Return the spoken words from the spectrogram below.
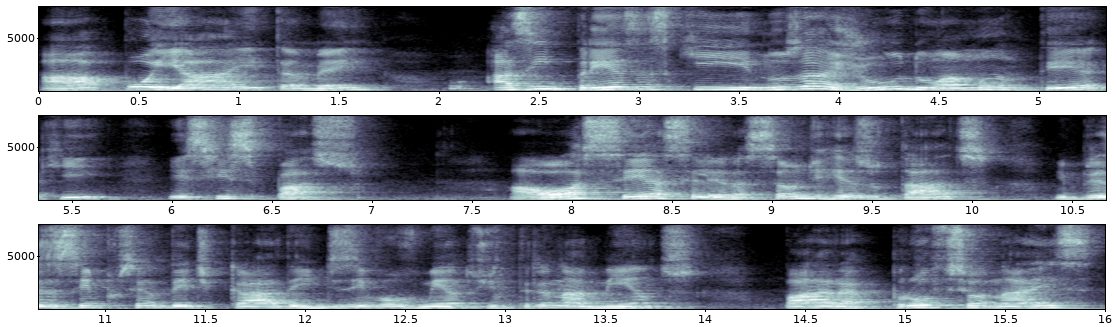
a apoiar aí também as empresas que nos ajudam a manter aqui esse espaço. A OC Aceleração de Resultados, uma empresa 100% dedicada em desenvolvimento de treinamentos para profissionais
